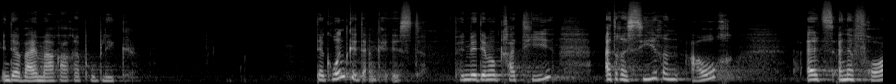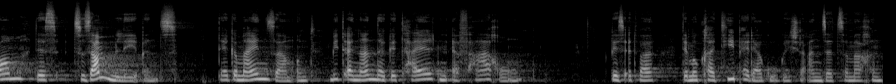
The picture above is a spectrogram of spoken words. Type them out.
in der Weimarer Republik. Der Grundgedanke ist, wenn wir Demokratie adressieren, auch als eine Form des Zusammenlebens, der gemeinsam und miteinander geteilten Erfahrung, wie es etwa demokratiepädagogische Ansätze machen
